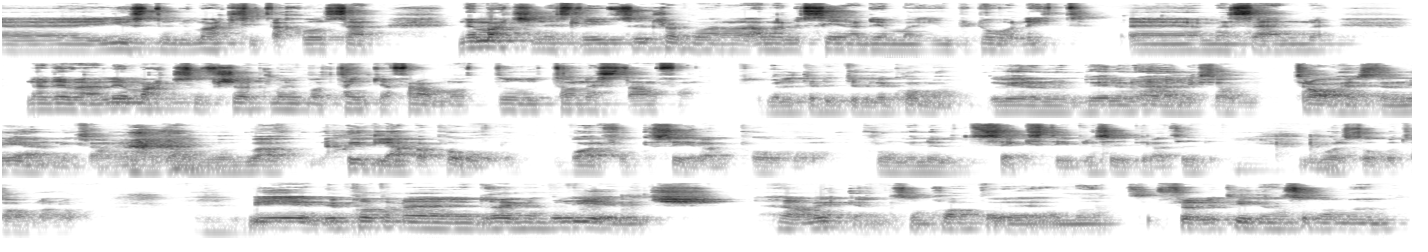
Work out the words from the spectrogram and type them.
Eh, just under matchsituation. Sen när matchen är slut så är det klart att man analyserar det man gjorde dåligt. Eh, men sen när det väl är match så försöker man ju bara tänka framåt och ta nästa anfall. Var lite dit jag ville komma. Då är den, då är den här liksom, travhästen igen. Liksom. De bara skygglappar på och bara fokuserad på, på minut 60 i princip hela tiden. Vad det står på tavlan då. Vi, vi pratade med Dragan Beljevic häromveckan som pratade om att förr i tiden så var man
